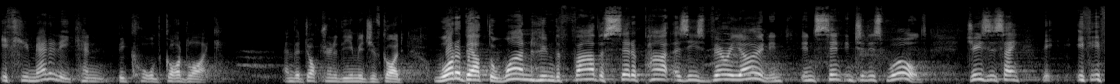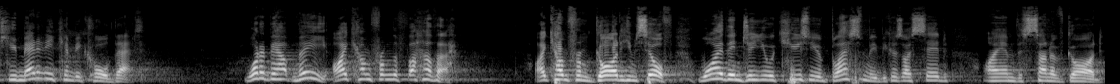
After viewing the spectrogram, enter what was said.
if humanity can be called godlike, and the doctrine of the image of God. What about the one whom the Father set apart as his very own and sent into this world? Jesus is saying, if, if humanity can be called that, what about me? I come from the Father. I come from God Himself. Why then do you accuse me of blasphemy because I said I am the Son of God?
